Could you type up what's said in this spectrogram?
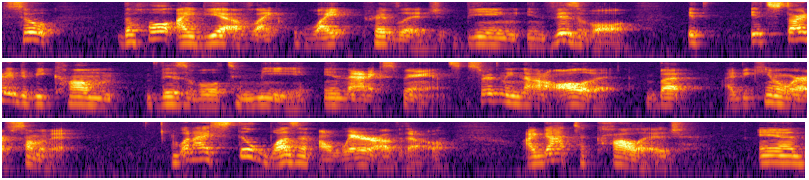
So the whole idea of like white privilege being invisible, it, it started to become visible to me in that experience. Certainly not all of it, but I became aware of some of it. What I still wasn't aware of though, I got to college, and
